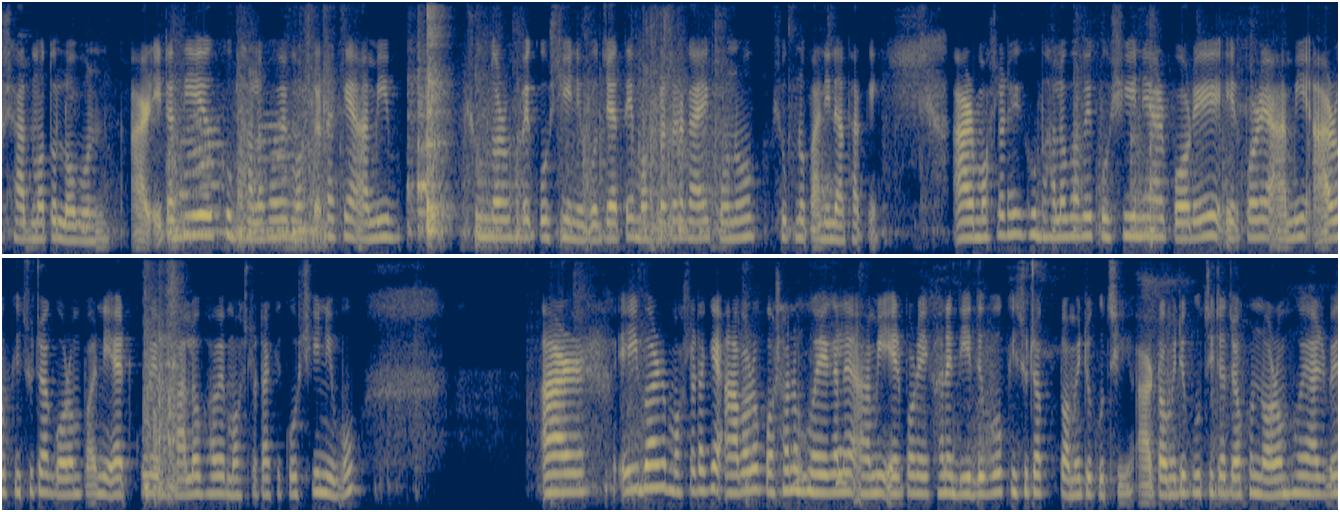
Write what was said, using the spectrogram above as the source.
স্বাদ মতো লবণ। আর এটা দিয়ে খুব ভালোভাবে মশলাটাকে আমি সুন্দরভাবে কষিয়ে নেব যাতে মশলাটার গায়ে কোনো শুকনো পানি না থাকে। আর মশলাটাকে খুব ভালোভাবে কষিয়ে নেওয়ার পরে এরপরে আমি আরও কিছুটা গরম পানি অ্যাড করে ভালোভাবে মশলাটাকে কষিয়ে নিব। আর এইবার মশলাটাকে আবারও কষানো হয়ে গেলে আমি এরপরে এখানে দিয়ে দেবো কিছুটা টমেটো কুচি। আর টমেটো কুচিটা যখন নরম হয়ে আসবে,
